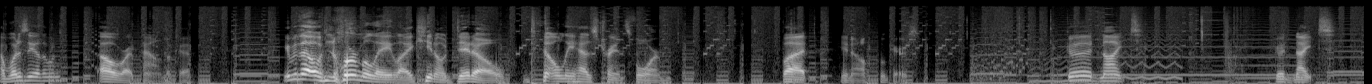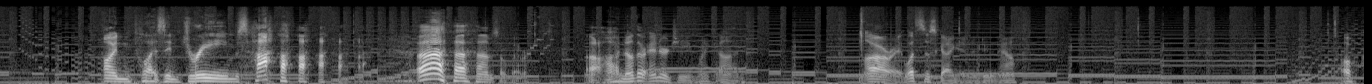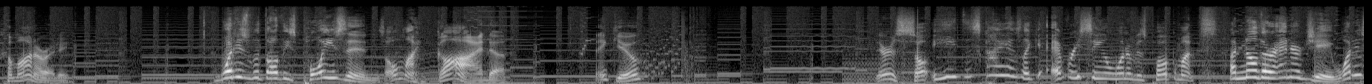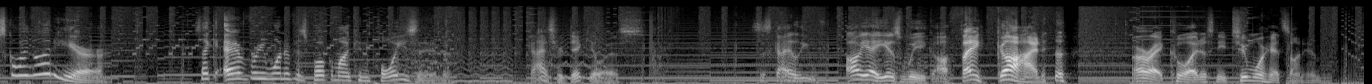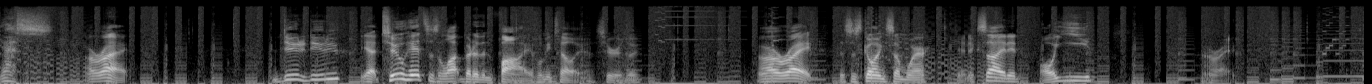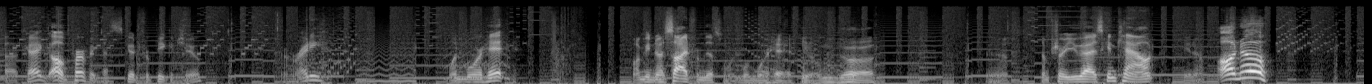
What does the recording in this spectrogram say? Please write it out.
And what is the other one? Oh, right, pound, okay. Even though normally, like, you know, Ditto only has transform. But, you know, who cares? Good night. Good night. Unpleasant dreams. Ha ha ha ha ha. Ah, I'm so clever. Ah, another energy. My god. Alright, what's this guy gonna do now? Oh, come on already. What is with all these poisons? Oh my god. Thank you. There is so he this guy has like every single one of his Pokemon another energy. What is going on here? It's like every one of his Pokemon can poison. Guy's ridiculous. Does this guy leave? Oh yeah, he is weak. Oh thank God. Alright, cool. I just need two more hits on him. Yes. Alright. Doo doo doo. Yeah, two hits is a lot better than five, let me tell you. Seriously. Alright. This is going somewhere. Getting excited. Oh yeah. Alright. Okay. Oh, perfect. That's good for Pikachu. Alrighty. One more hit. I mean, aside from this one, one more hit. You know, duh. Yeah. I'm sure you guys can count. You know. Oh no!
